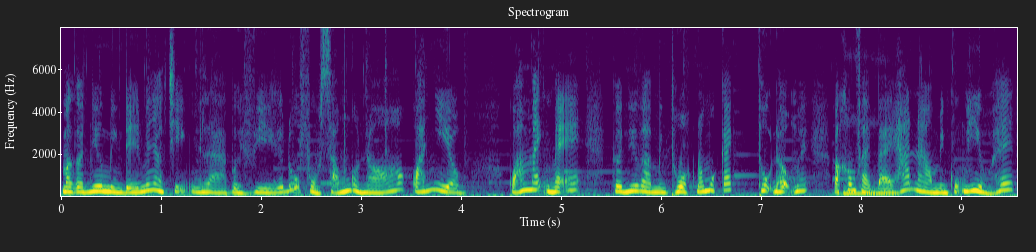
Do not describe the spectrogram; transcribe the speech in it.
mà gần như mình đến với nhạc trịnh là bởi vì cái độ phủ sóng của nó quá nhiều quá mạnh mẽ gần như là mình thuộc nó một cách thụ động ấy và không ừ. phải bài hát nào mình cũng hiểu hết.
